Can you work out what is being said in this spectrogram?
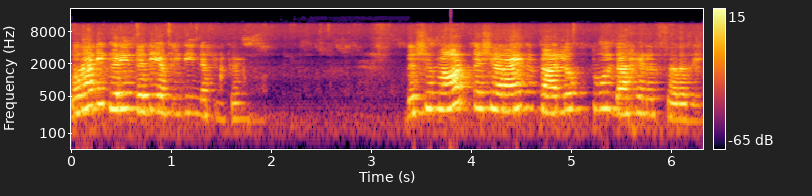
قران کریم د دې عقیدې نفي کوي د شفاعت د شرایط تعلق ټول د آخرت سره دی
